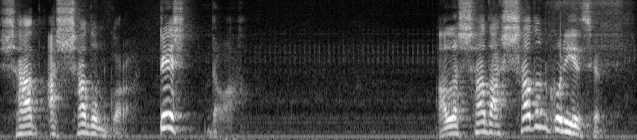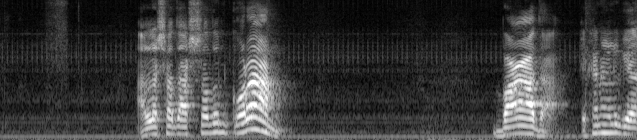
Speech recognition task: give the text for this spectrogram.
স্বাদ আস্বাদন করা টেস্ট দেওয়া। আল্লাহ স্বাদ আস্বাদন করিয়েছেন। আল্লাহ স্বাদ আস্বাদন করান। বাদা এখানে হলো গিয়া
